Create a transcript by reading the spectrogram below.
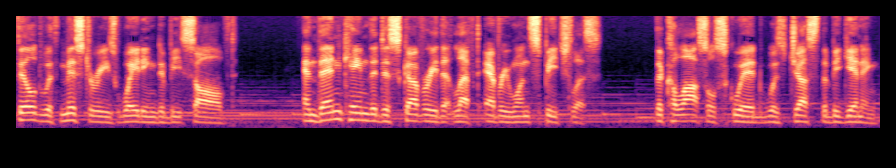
filled with mysteries waiting to be solved. And then came the discovery that left everyone speechless. The colossal squid was just the beginning.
